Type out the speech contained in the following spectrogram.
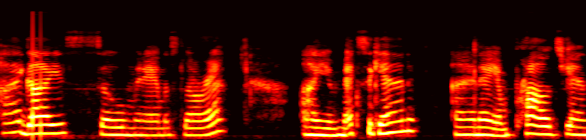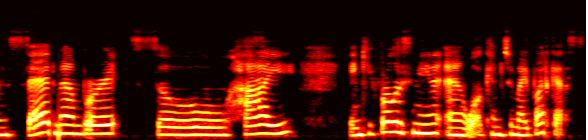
Hi guys, so my name is Laura. I am Mexican and I am proud Gen Z member. So, hi, thank you for listening and welcome to my podcast.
